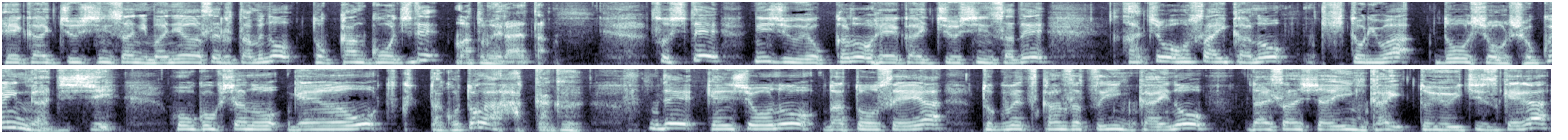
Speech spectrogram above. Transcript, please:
閉会中審査に間に合わせるための特管工事でまとめられた。そして24日の閉会中審査で課長補佐以下の聞き取りは同省職員が実施、報告者の原案を作ったことが発覚。で、検証の妥当性や特別監察委員会の第三者委員会という位置づけが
